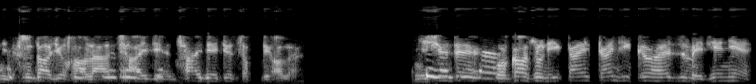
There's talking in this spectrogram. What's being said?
你知道就好了，差一点，差一点就走掉了。你现在，我告诉你，赶赶紧跟儿子每天念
